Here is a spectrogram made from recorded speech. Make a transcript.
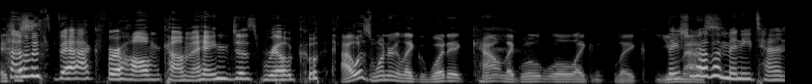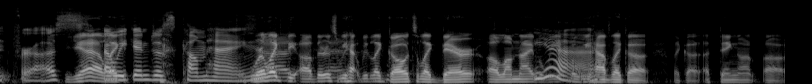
It's Have just- us back for homecoming, just real quick. I was wondering, like, would it count? Like, will will like like UMass? They should have a mini tent for us. Yeah, that like- we can just come hang. We're like the Yes, others. We yeah. have we like go to like their alumni, but, we, but we have like a like a, a thing on. Uh,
